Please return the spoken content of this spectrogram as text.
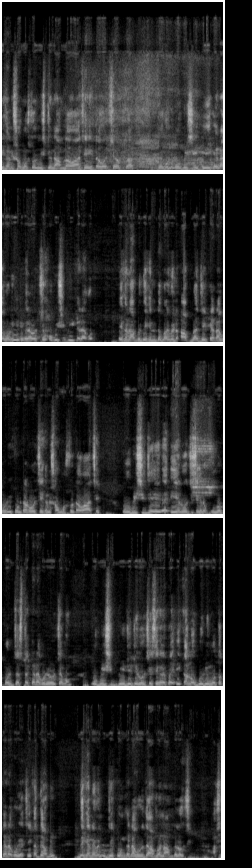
এখানে সমস্ত লিস্টে নাম দেওয়া আছে। এটা হচ্ছে আপনার, দেখুন ওবিসি এ ক্যাটাগরি এখানে হচ্ছে ওবিসি বি ক্যাটাগরি এখানে আপনি দেখে নিতে পারবেন, আপনার যে ক্যাটাগরি কোনটা রয়েছে, এখানে সমস্ত দেওয়া আছে। ওবিসি যে এ রয়েছে, সেখানে উনপঞ্চাশটা ক্যাটাগরি রয়েছে এবং ওবিসি বি যেটি রয়েছে, সেখানে প্রায় একানব্বইটির মতো ক্যাটাগরি আছে। এখান থেকে আপনি দেখে নেবেন যে কোন ক্যাটাগরিতে আপনার নামটা রয়েছে। আচ্ছা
